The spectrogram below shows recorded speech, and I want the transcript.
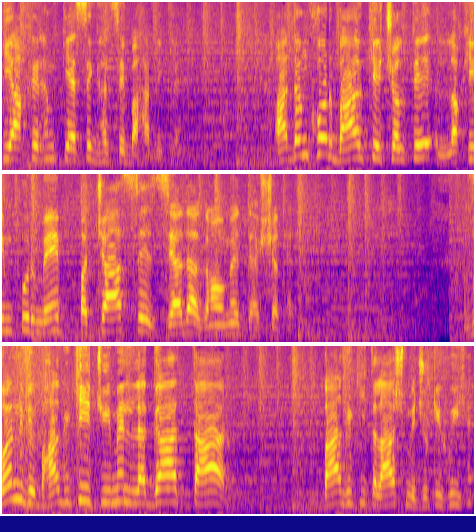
कि आखिर हम कैसे घर से बाहर निकलें। आदमखोर बाघ के चलते लखीमपुर में 50 से ज़्यादा गाँव में दहशत है। वन विभाग की टीमें लगातार बाघ की तलाश में जुटी हुई हैं।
